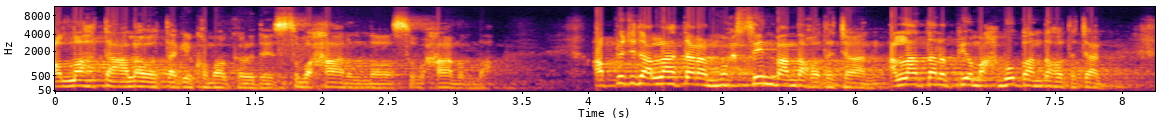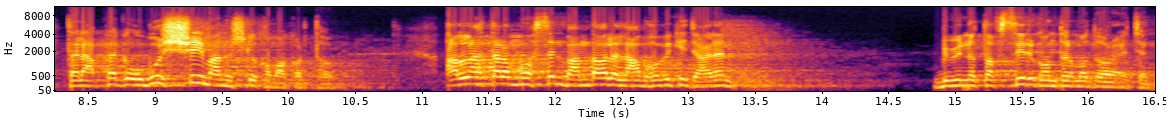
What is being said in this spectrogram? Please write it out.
আল্লাহ তালাও তাকে ক্ষমা করে দেয়। সুবাহান আল্লাহ সুবাহান আল্লাহ আপনি যদি আল্লাহ তারা মহসিন বান্দা হতে চান, আল্লাহ তার প্রিয় মাহবুব বান্দা হতে চান, তাহলে আপনাকে অবশ্যই মানুষকে ক্ষমা করতে হবে। আল্লাহ তারা মহসিন বান্দা হলে লাভ হবে কি জানেন? বিভিন্ন তফসির গ্রন্থের মধ্যে রয়েছেন।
